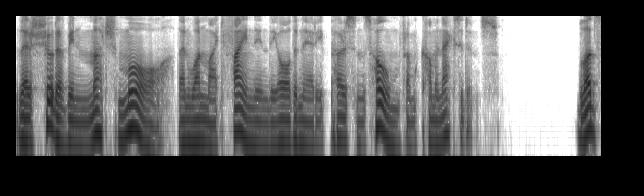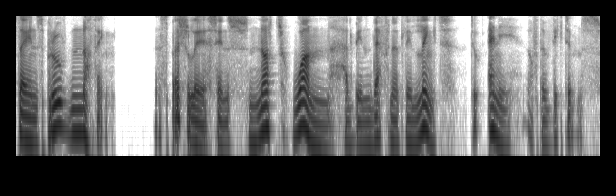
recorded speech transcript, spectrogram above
there should have been much more than one might find in the ordinary person's home from common accidents. Bloodstains proved nothing, especially since not one had been definitely linked to any of the victims.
